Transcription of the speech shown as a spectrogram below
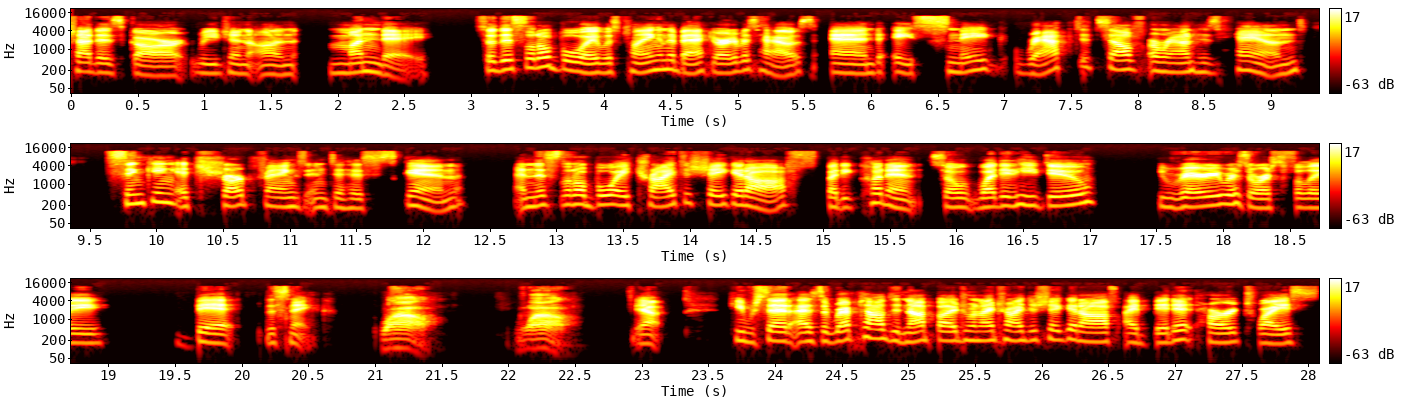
Chhattisgarh region on Monday. So this little boy was playing in the backyard of his house, and a snake wrapped itself around his hand, sinking its sharp fangs into his skin. And this little boy tried to shake it off, but he couldn't. So what did he do? He very resourcefully bit the snake. Wow. Wow. Yeah. He said, as the reptile did not budge when I tried to shake it off, I bit it hard twice.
